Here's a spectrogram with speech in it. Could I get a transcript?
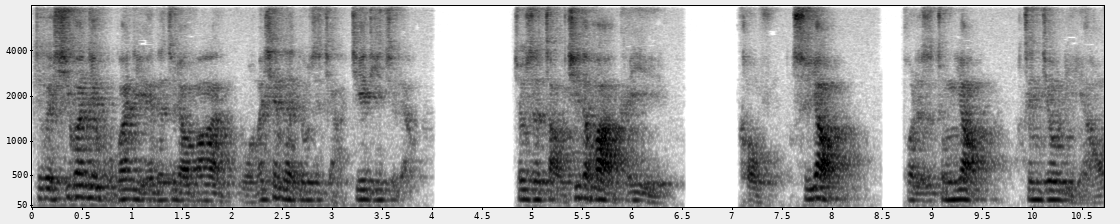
这个膝关节骨关节炎的治疗方案，我们现在都是讲阶梯治疗，就是早期的话可以口服吃药，或者是中药、针灸、理疗。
